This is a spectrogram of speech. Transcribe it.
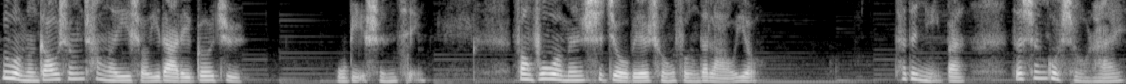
为我们高声唱了一首意大利歌剧，无比深情。仿佛我们是久别重逢的老友。他的女伴则伸过手来，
